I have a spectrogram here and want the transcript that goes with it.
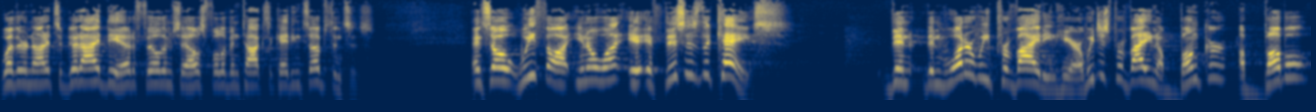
whether or not it's a good idea to fill themselves full of intoxicating substances. And so we thought, you know what? If this is the case, then, then what are we providing here? Are we just providing a bunker, a bubble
